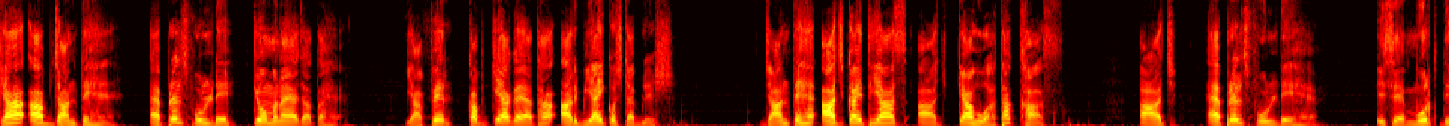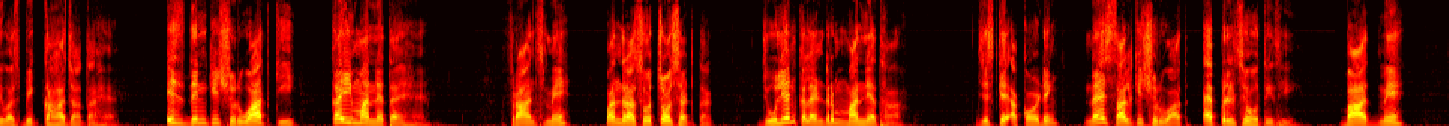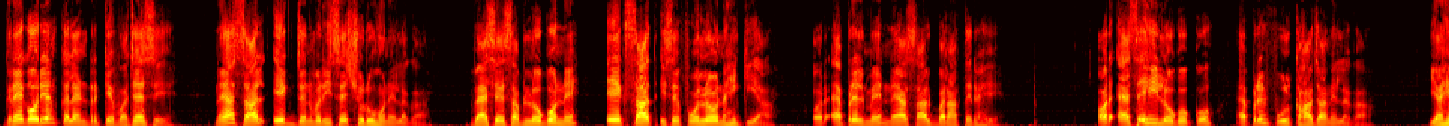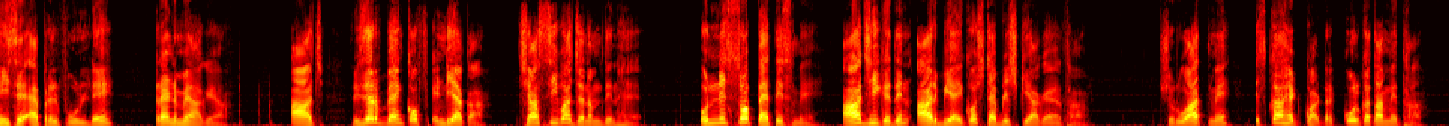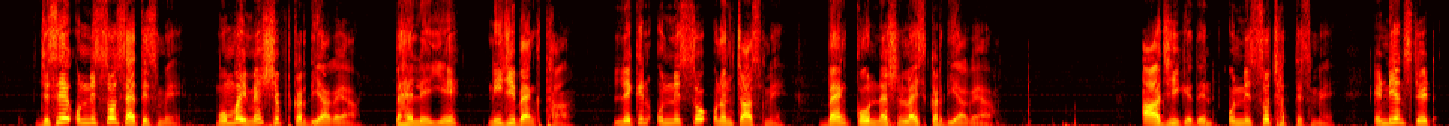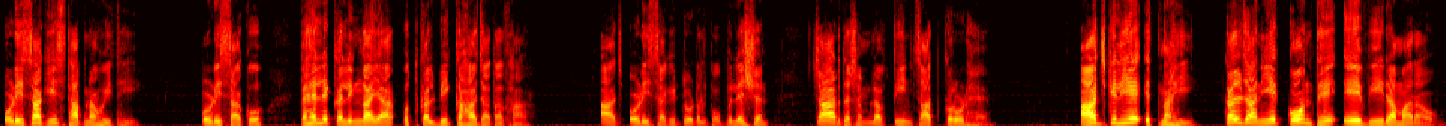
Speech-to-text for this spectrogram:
क्या आप जानते हैं अप्रैल फुल डे क्यों मनाया जाता है? या फिर कब किया गया था आरबीआई को स्टैब्लिश? जानते हैं आज का इतिहास, आज क्या हुआ था खास? आज अप्रैल फुल डे है, इसे मूर्ख दिवस भी कहा जाता है। इस दिन की शुरुआत की कई मान्यताएँ हैं। फ्रांस में पंद्रह तक जूलियन कैलेंडर मान्य था, जिसके अकॉर्डिंग नए साल की शुरुआत अप्रैल से होती थी। बाद में ग्रेगोरियन कैलेंडर के वजह से नया साल एक जनवरी से शुरू होने लगा। वैसे सब लोगों ने एक साथ इसे फॉलो नहीं किया और अप्रैल में नया साल बनाते रहे। और ऐसे ही लोगों को अप्रैल फूल कहा जाने लगा। यहीं से अप्रैल फूल डे ट्रेंड में आ गया। आज रिज़र्व बैंक ऑफ़ इंडिया का छियासीवा जन्मदिन है। 1935 में आज ही के दिन आरबीआई को स्टैब्लिश किया गया था। शुरुआत में इसका हेडक्वार्टर कोलकाता में था। जिसे उन्नीस सौ सैंतीस में मुंबई में शिफ्ट कर दिया गया। पहले ये निजी बैंक था, लेकिन उन्नीस सौ उनचास में बैंक को नेशनलाइज कर दिया गया। आज ही के दिन 1936 में इंडियन स्टेट ओडिशा की स्थापना हुई थी। ओडिशा को पहले कलिंगा या उत्कल भी कहा जाता था। आज ओडिशा की टोटल पॉपुलेशन चार दशमलव तीन सात करोड़ है। आज के लिए इतना ही। कल जानिए कौन थे ए वी रामाराव।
